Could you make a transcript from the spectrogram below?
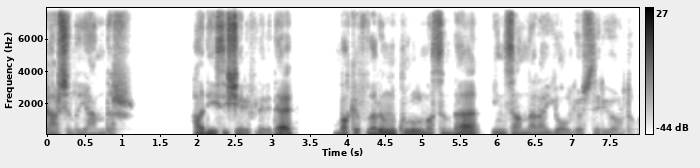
karşılayandır. Hadisi şerifleri de vakıfların kurulmasında insanlara yol gösteriyordu.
